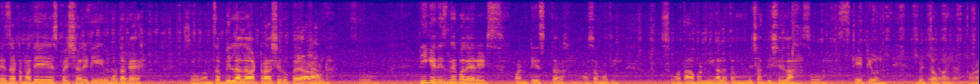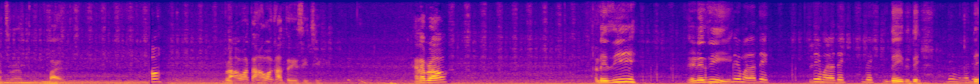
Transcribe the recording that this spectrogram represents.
डेझर्टमध्ये स्पेशालिटी मोदक आहे. सो आमचं बिल आलं अठराशे रुपये अराउंड सो ठीक आहे रिझनेबल आहे रेट्स पण टेस्ट तर ऑसम होती. सो आता आपण निघालो आता मुंबईच्या दिशेला. सो स्टेट येऊन भेटतो आपण थोड्याच वेळात. बाय ब्राव आता हवा खातो एसीची है ना ब्राव? डेझी? ए डेझी? दे मला दे. दे मला दे दे दे. दे.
